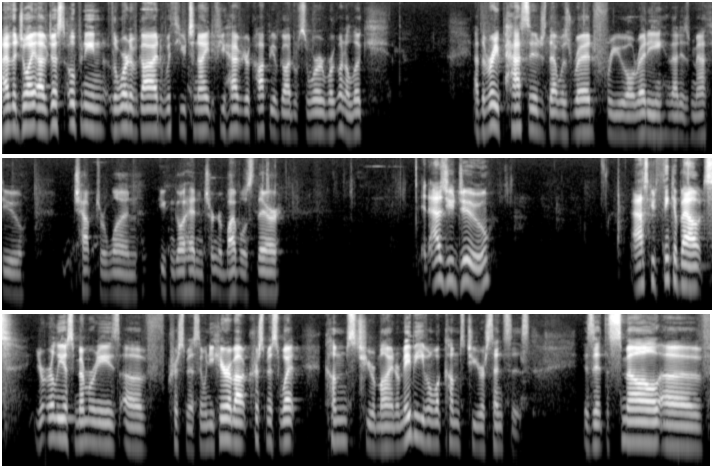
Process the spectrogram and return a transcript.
I have the joy of just opening the Word of God with you tonight. If you have your copy of God's Word, we're going to look at the very passage that was read for you already. That is Matthew chapter 1. You can go ahead and turn your Bibles there. And as you do, I ask you to think about your earliest memories of Christmas. And when you hear about Christmas, what comes to your mind, or maybe even what comes to your senses? Is it the smell of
